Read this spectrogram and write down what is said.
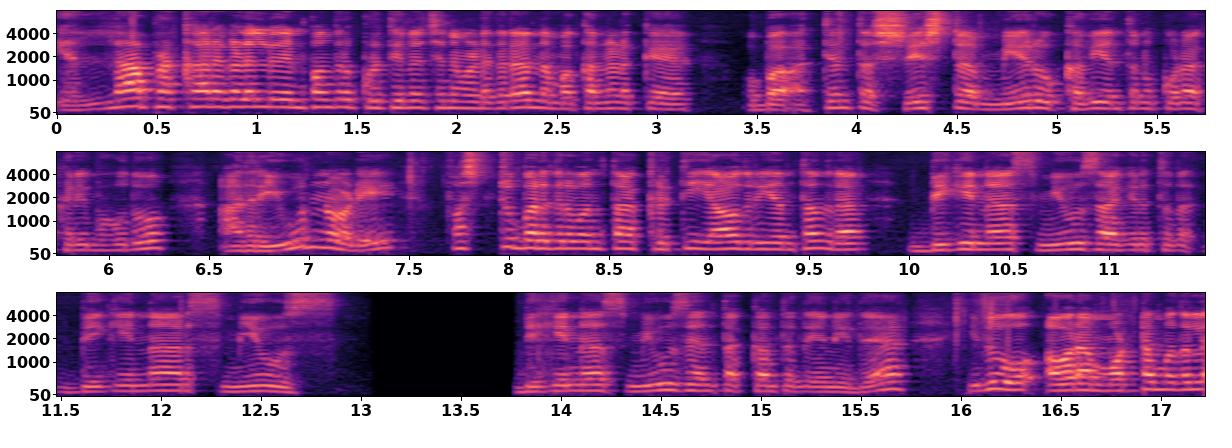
ಎಲ್ಲಾ ಪ್ರಕಾರಗಳಲ್ಲೂ ಏನಪ್ಪಾ ಅಂದ್ರೆ ಕೃತಿ ರಚನೆ ಮಾಡಿದಾರೆ. ನಮ್ಮ ಕನ್ನಡಕ್ಕೆ ಒಬ್ಬ ಅತ್ಯಂತ ಶ್ರೇಷ್ಠ ಮೇರು ಕವಿ ಅಂತಲೂ ಕೂಡ ಕರಿಬಹುದು. ಆದರೆ ಇವ್ರು ನೋಡಿ ಫಸ್ಟ್ ಬರೆದಿರುವಂತಹ ಕೃತಿ ಯಾವ್ದ್ರಿ ಅಂತಂದ್ರೆ ಬಿಗಿನರ್ಸ್ ಮ್ಯೂಸ್ ಆಗಿರ್ತದ. ಬಿಗಿನರ್ಸ್ ಮ್ಯೂಸ್ ಬಿಗಿನರ್ಸ್ ಮ್ಯೂಸ್ ಅಂತಕ್ಕಂಥದ್ದು ಏನಿದೆ? ಇದು ಅವರ ಮೊಟ್ಟ ಮೊದಲ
